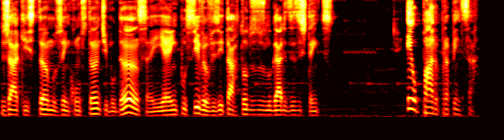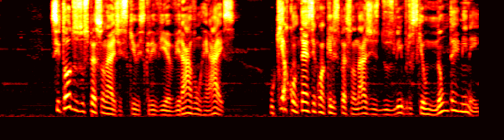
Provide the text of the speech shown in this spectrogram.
já que estamos em constante mudança e é impossível visitar todos os lugares existentes. Eu paro para pensar. Se todos os personagens que eu escrevia viravam reais, o que acontece com aqueles personagens dos livros que eu não terminei?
